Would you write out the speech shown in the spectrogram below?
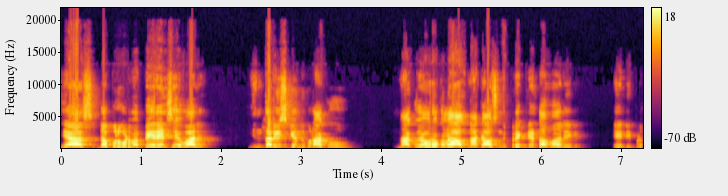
ఎస్ డబ్బులు కూడా మా పేరెంట్సే ఇవ్వాలి. ఇంత రిస్క్ ఎందుకు నాకు? నాకు ఎవరో ఒకరు నాకు కావాల్సింది ప్రెగ్నెంట్ అవ్వాలి. ఏంటి ఇప్పుడు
